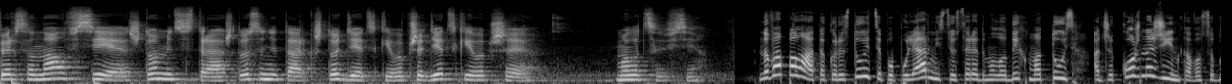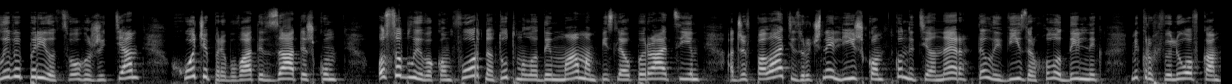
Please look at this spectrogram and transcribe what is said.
Персонал все, что медсестра, что санитарка, что детские, вообще детские вообще. Молодцы все. Нова палата користується популярністю серед молодих матусь, адже кожна жінка в особливий період свого життя хоче перебувати в затишку. Особливо комфортно тут молодим мамам після операції, адже в палаті зручне ліжко, кондиціонер, телевізор, холодильник, мікрохвильовка,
